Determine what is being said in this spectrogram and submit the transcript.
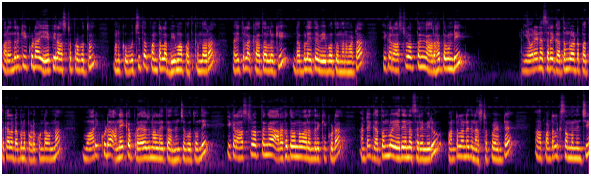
వారందరికీ కూడా ఏపీ రాష్ట్ర ప్రభుత్వం మనకు ఉచిత పంటల బీమా పథకం ద్వారా రైతుల ఖాతాల్లోకి డబ్బులు అయితే వేయబోతుందన్నమాట. ఇక రాష్ట్ర వ్యాప్తంగా అర్హత ఉండి ఎవరైనా సరే గతంలో పథకాల డబ్బులు పడకుండా ఉన్నా వారికి కూడా అనేక ప్రయోజనాలను అయితే అందించబోతోంది. ఇక రాష్ట్ర వ్యాప్తంగా అర్హత ఉన్న వారందరికీ కూడా అంటే గతంలో ఏదైనా సరే మీరు పంటలు అనేది నష్టపోయి ఉంటే ఆ పంటలకు సంబంధించి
